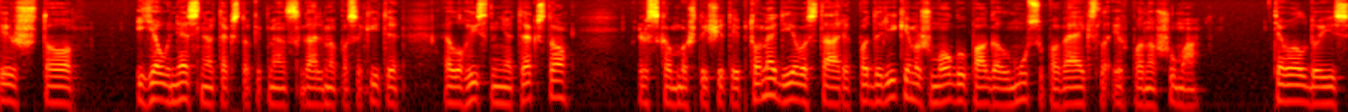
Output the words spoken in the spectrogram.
iš to jaunesnio teksto, kaip mes galime pasakyti, elohistinio teksto ir skamba štai šitaip. Tuomet Dievas tarė, padarykime žmogų pagal mūsų paveikslą ir panašumą. Te valdo jis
